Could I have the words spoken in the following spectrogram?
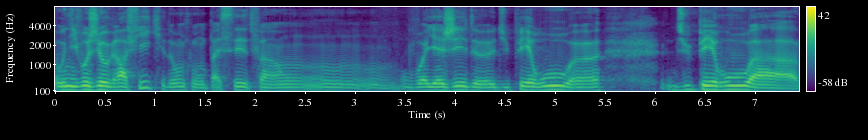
au niveau géographique, donc on passait, enfin, on, voyageait du Pérou, du Pérou à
